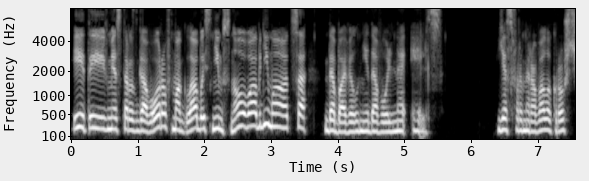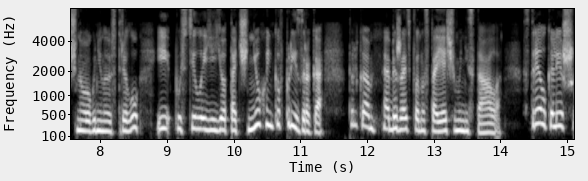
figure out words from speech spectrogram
и ты вместо разговоров могла бы с ним снова обниматься», — добавил недовольная Эльс. Я сформировала крошечную огненную стрелу и пустила ее точнёхонько в призрака, только обижать по-настоящему не стала. Стрелка лишь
